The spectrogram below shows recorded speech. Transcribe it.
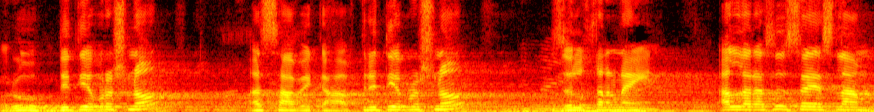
রূহ। দ্বিতীয় প্রশ্ন আসাবে কাহাব তৃতীয় প্রশ্ন জুলকার নাইন আল্লাহ রাসুল সাহ ইসলাম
